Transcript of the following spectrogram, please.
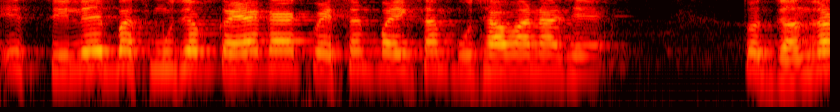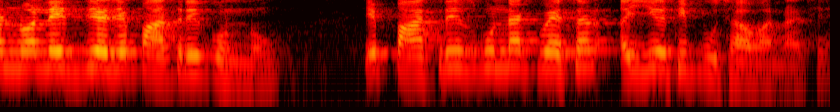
એ સિલેબસ મુજબ કયા કયા ક્વેશ્ચન પરીક્ષામાં પૂછાવાના છે? તો જનરલ નોલેજ જે છે પાંત્રીસ ગુણનું, એ પાંત્રીસ ગુણના ક્વેશ્ચન અહીંયાથી પૂછાવાના છે.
